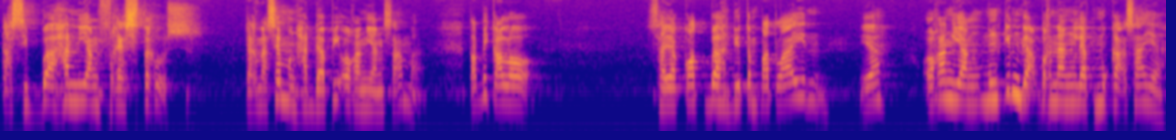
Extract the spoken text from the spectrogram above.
kasih bahan yang fresh terus. Karena saya menghadapi orang yang sama. Tapi kalau saya khotbah di tempat lain ya orang yang mungkin nggak pernah ngeliat muka saya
